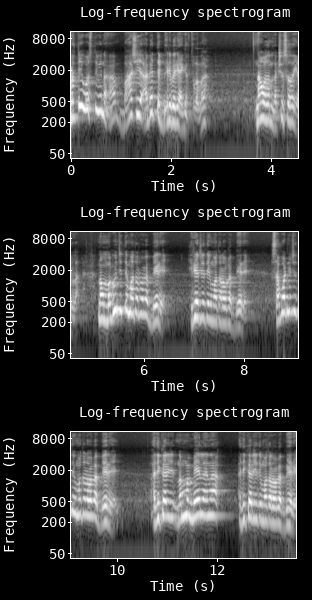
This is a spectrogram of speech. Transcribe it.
ಪ್ರತಿ ವಸ್ತುವಿನ ಭಾಷೆಯ ಅಗತ್ಯ ಬೇರೆ ಬೇರೆ ಆಗಿರ್ತದಲ್ಲ? ನಾವು ಅದನ್ನು ಲಕ್ಷಿಸೋದೇ ನಾವು ಮಗುವಿನ ಜೊತೆ ಮಾತಾಡುವಾಗ ಬೇರೆ, ಹಿರಿಯರ ಜೊತೆಗೆ ಮಾತಾಡುವಾಗ ಬೇರೆ ಸಬಾರ್ಡಿನೇಟ್ ಜೊತೆಗೆ ಮಾತಾಡುವಾಗ ಬೇರೆ, ಅಧಿಕಾರಿ, ನಮ್ಮ ಮೇಲಿನ ಅಧಿಕಾರಿ ಜೊತೆ ಮಾತಾಡುವಾಗ ಬೇರೆ,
